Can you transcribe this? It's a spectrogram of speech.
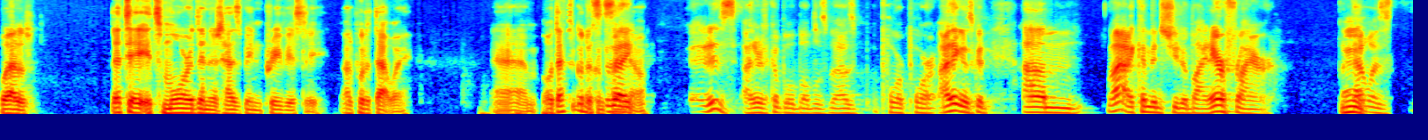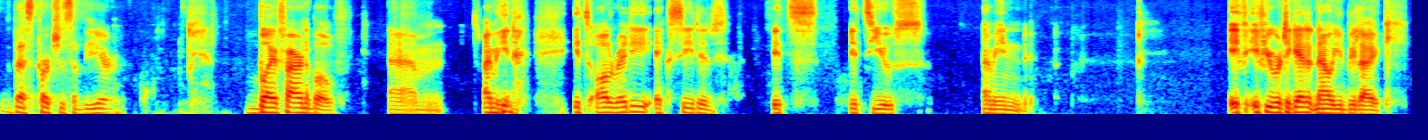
well, let's say it's more than it has been previously. I'll put it that way. Um, oh, that's a good looking sight now. It is. There's a couple of bubbles, but I was poor, poor. I think it was good. Um, well, I convinced you to buy an air fryer, but Mm. that was the best purchase of the year. by far and above. Um, I mean, it's already exceeded its its use. I mean, if if you were to get it now, you'd be like, "Uh,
